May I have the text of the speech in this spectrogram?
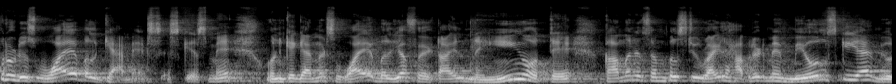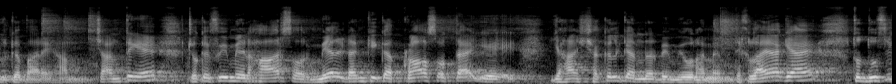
produce viable gametes इस केस में उनके गैमेट्स वायबल या फर्टाइल नहीं होते कॉमन एग्ज़ाम्पल स्ट्यूराइल हाइब्रिड में म्यूल्स की है म्यूल के बारे हम जानते हैं जो कि फीमेल हार्स और मेल डंकी का क्रॉस होता है ये यहाँ शक्ल के अंदर भी म्यूल हमें दिखलाया गया है तो दूसरी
